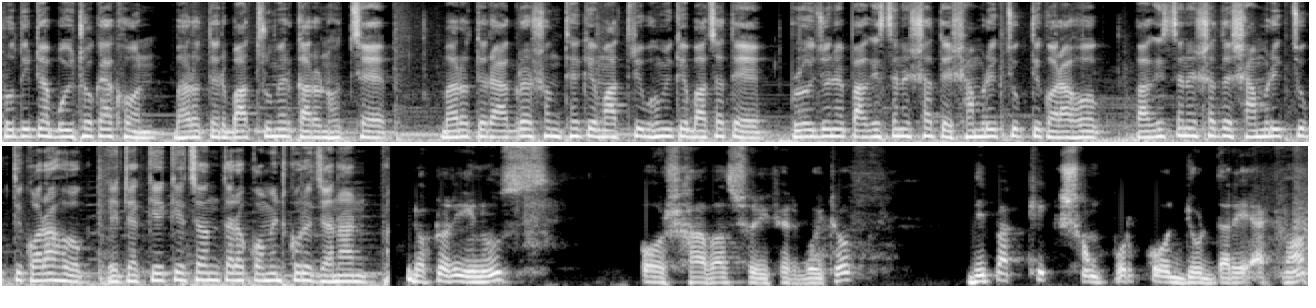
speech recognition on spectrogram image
প্রতিটা বৈঠক এখন ভারতের বাথরুমের কারণ হচ্ছে। ভারতের আগ্রাসন থেকে মাতৃভূমিকে বাঁচাতে প্রয়োজনে পাকিস্তানের সাথে সামরিক চুক্তি করা হোক। পাকিস্তানের সাথে সামরিক চুক্তি করা হোক, এটা কে কে চান তারা কমেন্ট করে জানান। ডক্টর ইনুস ও শাহবাজ শরীফের বৈঠক দ্বিপাক্ষিক সম্পর্ক জোরদারে একমত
